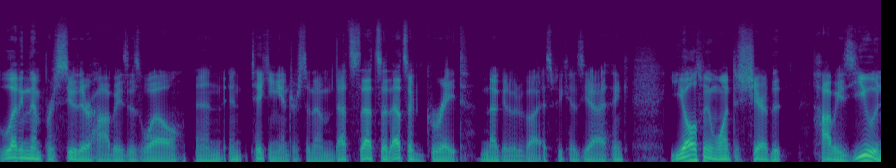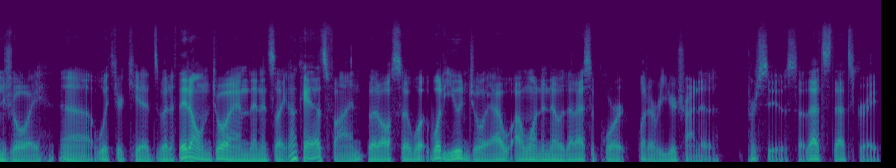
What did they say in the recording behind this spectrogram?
letting them pursue their hobbies as well and, and taking interest in them. That's that's a that's a great nugget of advice because yeah, I think you ultimately want to share the hobbies you enjoy uh, with your kids. But if they don't enjoy them, then it's like okay, that's fine. But also, what what do you enjoy? I, I want to know that I support whatever you're trying to pursue. So that's that's great.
